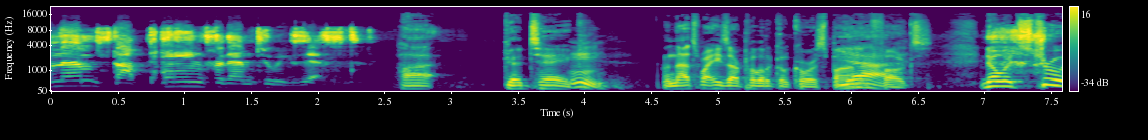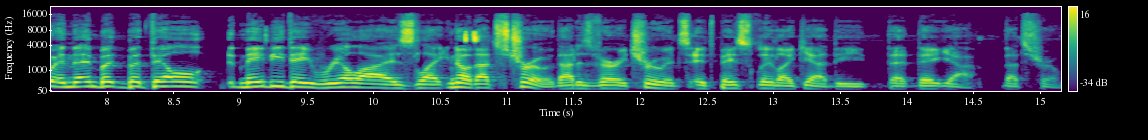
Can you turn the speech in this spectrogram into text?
on them stop paying for them to exist. Hot. Good take. Hmm. And that's why he's our political correspondent, Yeah. folks. No, it's true, and then but but they'll maybe they realize like no, that's true. That is very true. It's it's basically like yeah, the that they yeah, that's true,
